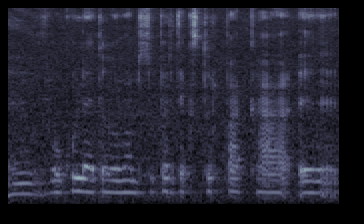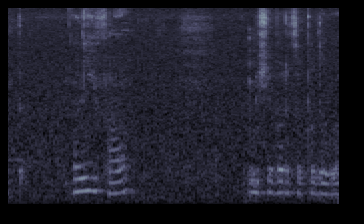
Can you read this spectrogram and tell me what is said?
E, W ogóle to mam super tekstur paka e, Olifa. Mi się bardzo podoba.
